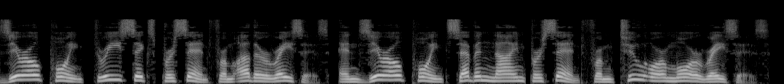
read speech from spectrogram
0.36% from other races, and 0.79% from two or more races.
